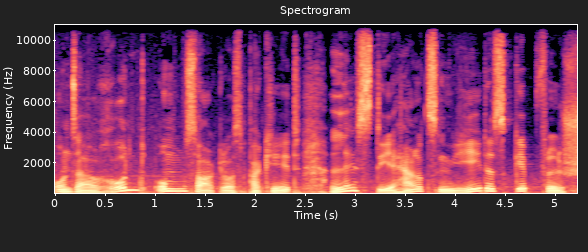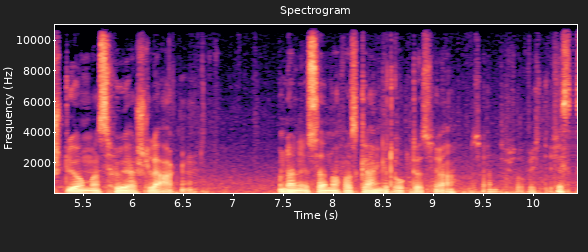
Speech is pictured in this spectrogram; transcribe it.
Unser rundum sorglos Paket lässt die Herzen jedes Gipfelstürmers höher schlagen. Und dann ist da noch was Kleingedrucktes, ja. Ist ja nicht so wichtig. Das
